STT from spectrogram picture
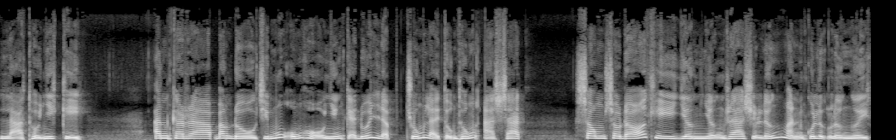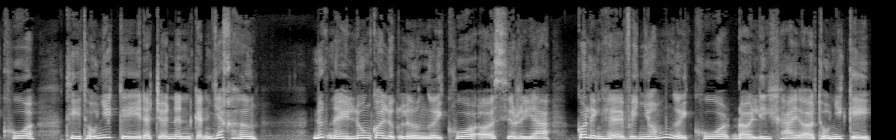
là Thổ Nhĩ Kỳ. Ankara ban đầu chỉ muốn ủng hộ những kẻ đối lập chống lại Tổng thống Assad. Song sau đó khi dần nhận ra sự lớn mạnh của lực lượng người Kurd, thì Thổ Nhĩ Kỳ đã trở nên cảnh giác hơn – Nước này luôn coi lực lượng người Kurd ở Syria có liên hệ với nhóm người Kurd đòi ly khai ở Thổ Nhĩ Kỳ.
